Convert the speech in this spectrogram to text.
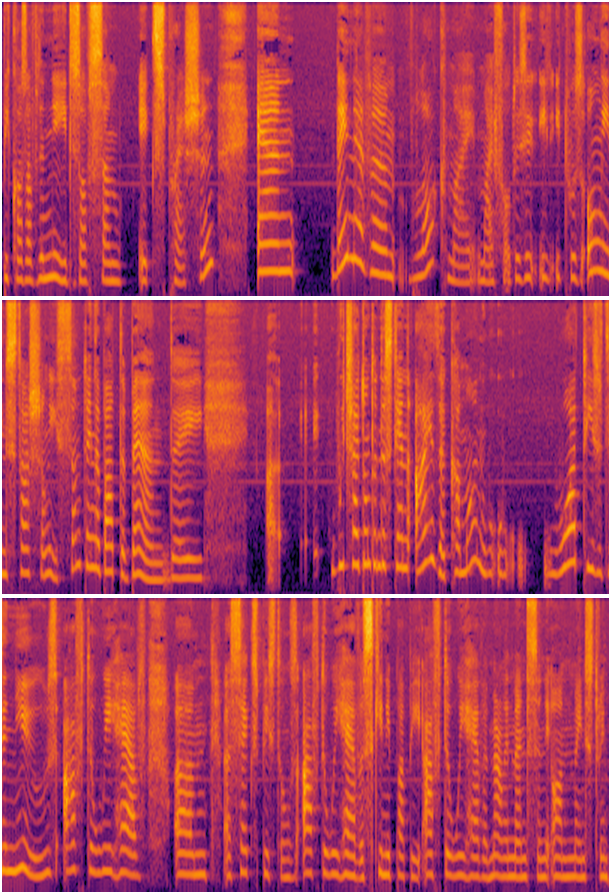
because of the needs of some expression, and they never block my my photos. It, it, it was only in Starsha something about the band they, uh, which I don't understand either. Come on. What is the news after we have um, a Sex Pistols, after we have a Skinny Puppy, after we have a Marilyn Manson on mainstream,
